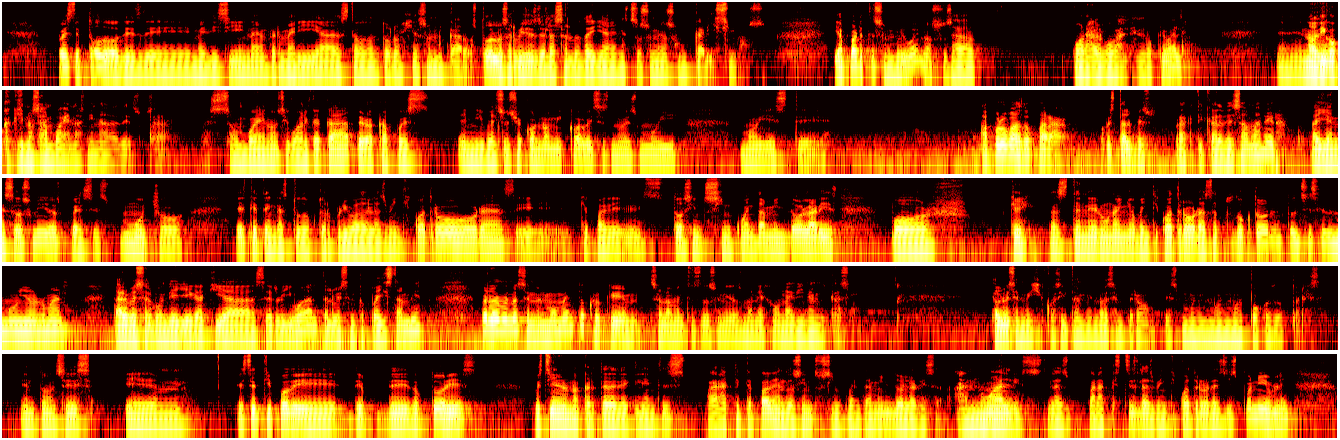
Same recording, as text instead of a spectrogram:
pues de todo, desde medicina, enfermería hasta odontología son caros. Todos los servicios de la salud allá en Estados Unidos son carísimos. Y aparte son muy buenos, o sea, por algo valen lo que valen. Eh, no digo que aquí no sean buenos ni nada de eso, o sea, pues son buenos igual que acá, pero acá pues el nivel socioeconómico a veces no es muy, muy, este, aprobado para, pues tal vez practicar de esa manera. Allá en Estados Unidos, pues es mucho el que tengas tu doctor privado las 24 horas, eh, que pagues 250 mil dólares por, ¿qué? Vas a tener un año 24 horas a tu doctor, entonces es muy normal. Tal vez algún día llegue aquí a ser igual, tal vez en tu país también. Pero al menos en el momento creo que solamente Estados Unidos maneja una dinámica así. Tal vez en México sí también lo hacen, pero es muy, muy, muy pocos doctores. Entonces, em, este tipo de, de, doctores pues tienen una cartera de clientes para que te paguen 250 mil dólares anuales para que estés las 24 horas disponible,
